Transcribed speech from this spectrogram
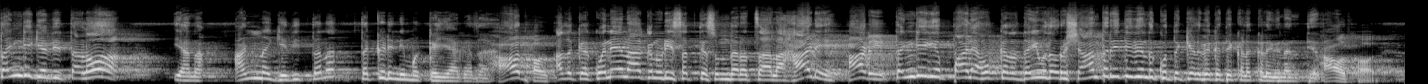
ತಂಗಿ ಗೆದಿತ್ತಾಳೋ ಏನ ಅಣ್ಣ ಗೆದಿತ್ತನ ತಕ್ಕಡಿ ನಿಮ್ಮ ಕೈಯಾಗದ. ಹೌದು ಹೌದು. ಅದಕ್ಕೆ ಕೊನೆ ನಾಲ್ಕು ನುಡಿ ಸತ್ಯ ಸುಂದರ ಚಾಲ ಹಾಡಿ. ಹಾಡಿ. ತಂಗಿಗೆ ಪಾಳೆ ಹೊಕ್ಕದ ದೈವದವರು ಶಾಂತ ರೀತಿಯಿಂದ ಕೂತು ಕೇಳಬೇಕಂತೆ ಕಳಕಳಿ ವಿನಂತಿ ಹೌದು ಹೌದು.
